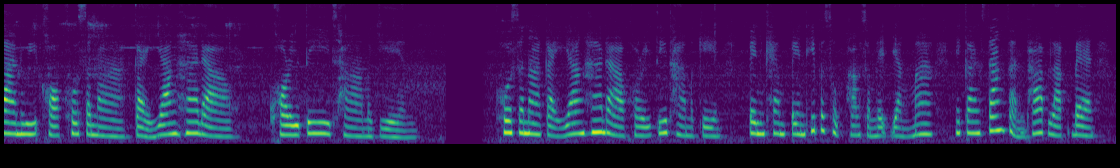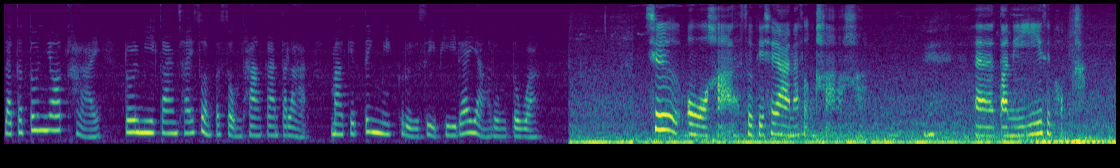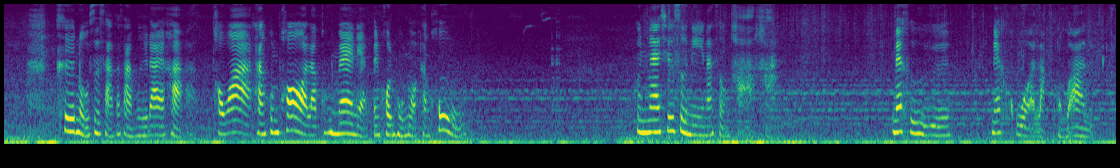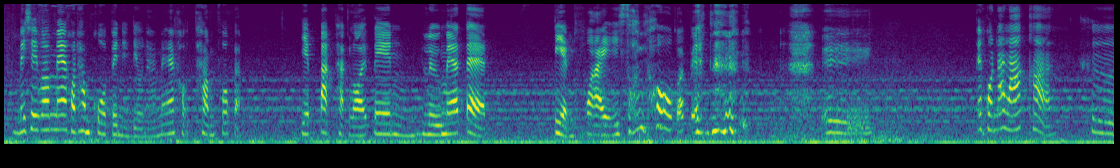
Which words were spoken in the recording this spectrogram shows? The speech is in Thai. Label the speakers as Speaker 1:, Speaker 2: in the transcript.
Speaker 1: การวิเคราะห์โฆษณาไก่ย่าง 5 ดาว Quality Time Again โฆษณาไก่ย่าง 5 ดาว Quality Time Again เป็นแคมเปญที่ประสบความสำเร็จอย่างมาก ในการสร้างสรรค์ภาพลักษณ์แบรนด์ และกระตุ้นยอดขาย โดยมีการใช้ส่วนผสมทางการตลาด Marketing Mix หรือ 4P ได้อย่างลงตัว
Speaker 2: ชื่อโอค่ะ สุพิชยานาสงขาค่ะแต่ตอนนี้ 26 ค่ะ คือหนูสื่อสารภาษามือได้ค่ะ เพราะว่าทั้งคุณพ่อแล้วก็คุณแม่เนี่ยเป็นคนหูหนวกทั้งคู่ คุณแม่ชื่อสุนีนาสงขาค่ะ แม่คือแม่ครัวหลักของบ้านเลยไม่ใช่ว่าแม่เขาทำครัวเป็นอย่างเดียวนะ แม่เขาทำพวกแบบ เย็บปักถักร้อยเป็น หรือแม้แต่เปลี่ยนไฟซ่อนท่อก็เป็นเออเป็นคนน่ารักค่ะ คือ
